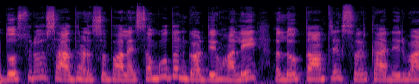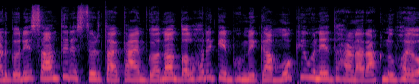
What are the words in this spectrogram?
दोस्रो साधारण सभालाई सम्बोधन गर्दै उहाँले लोकतान्त्रिक सरकार निर्माण गरी शान्ति र स्थिरता कायम गर्न दलहरूकै भूमिका मुख्य हुने धारणा राख्नुभयो।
